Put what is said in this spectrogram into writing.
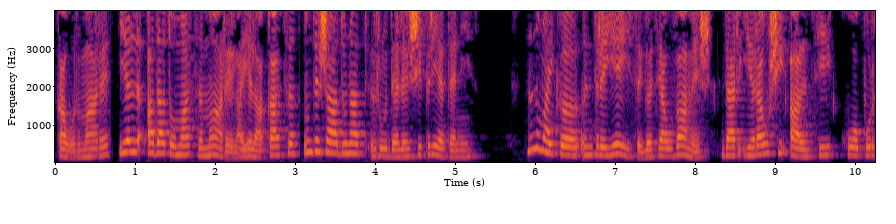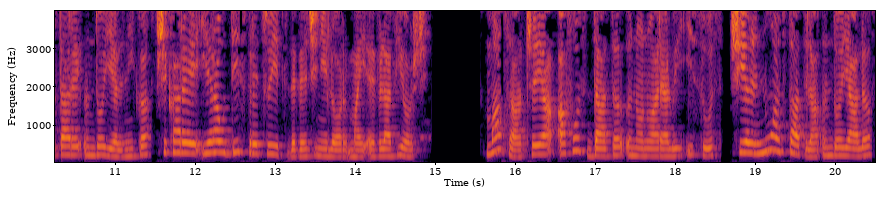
Ca urmare, el a dat o masă mare la el acasă, unde și-a adunat rudele și prietenii. Nu numai că între ei se găseau vameși, dar erau și alții cu o purtare îndoielnică și care erau disprețuiți de vecinilor mai evlavioși. Masa aceea a fost dată în onoarea lui Isus și el nu a stat la îndoială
